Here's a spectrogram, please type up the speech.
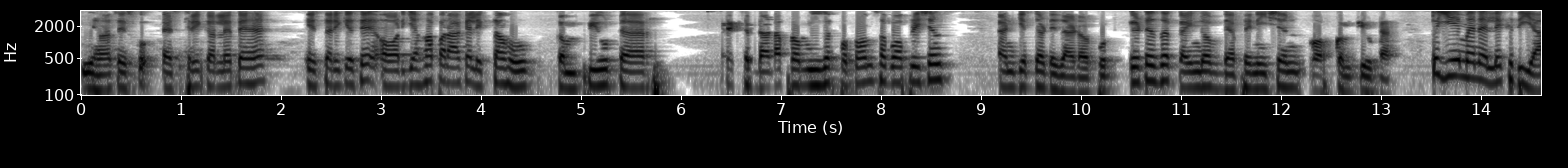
यहाँ से इसको S3 कर लेते हैं। इस तरीके से और यहाँ पर आके लिखता हूँ computer accept data from user, perform some operations and give the desired output. It is a kind of definition of computer. तो ये मैंने लिख दिया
